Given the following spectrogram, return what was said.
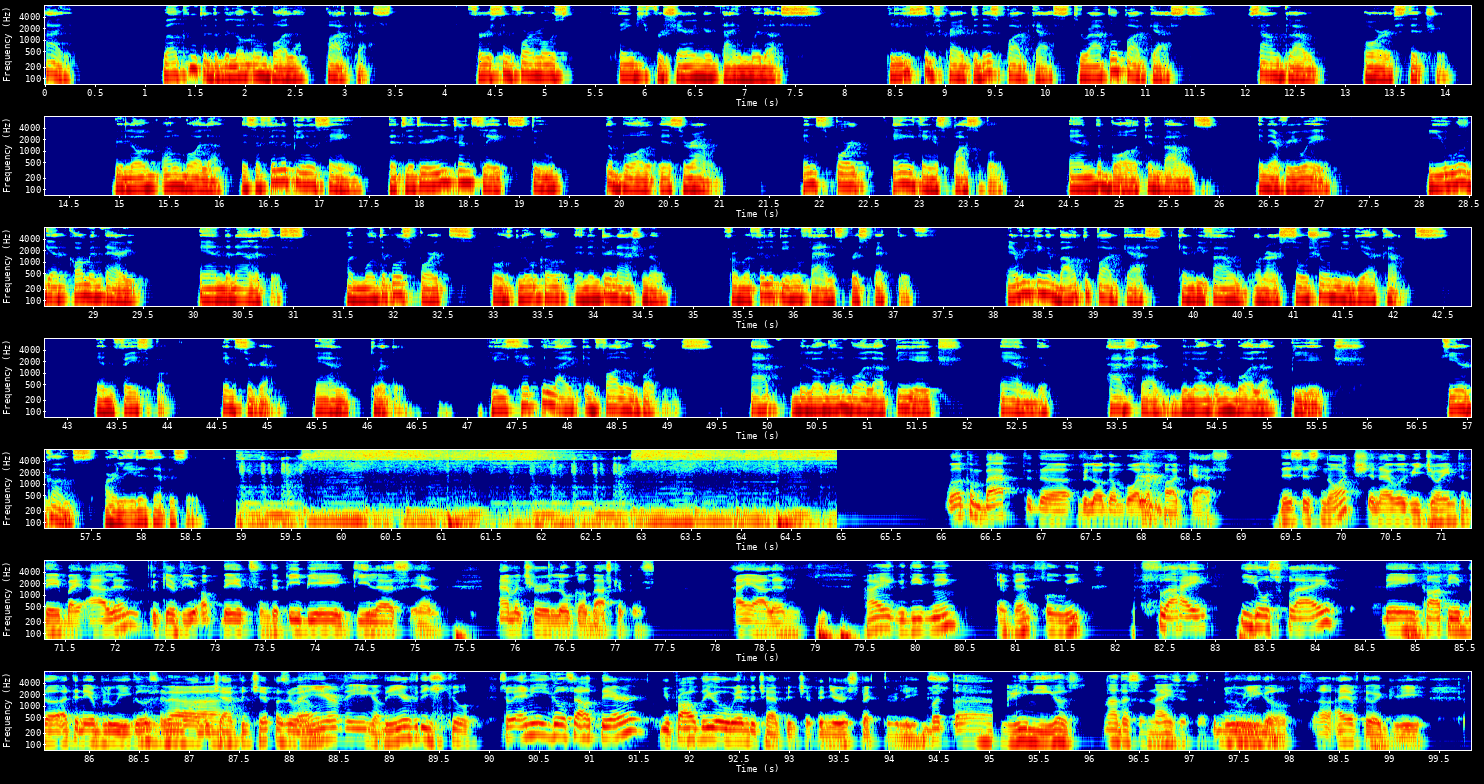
Hi, welcome to the Bilog Ang Bola podcast. First and foremost, thank you for sharing your time with us. Please subscribe to this podcast through Apple Podcasts, SoundCloud, or Stitcher. Bilog ang bola is a Filipino saying that literally translates to the ball is round. In sport, anything is possible, and the ball can bounce in every way. You will get commentary and analysis on multiple sports, both local and international, from a Filipino fan's perspective. Everything about the podcast can be found on our social media accounts in Facebook, Instagram, and Twitter. Please hit the like and follow buttons at Bilog Ang Bola PH and hashtag Bilog Ang Bola PH. Here comes our latest episode. Welcome back to the Bilog Ang Bola podcast. This is Noch, and I will be joined today by Allen to give you updates on the PBA, Gilas, and amateur local basketball. Hi, Allen. Hi, good evening. Eventful week. Fly, Eagles fly. They copied the Ateneo Blue Eagles and The- won the championship as well. The year of the eagle. The year of the Eagle. So any Eagles out there, you probably will win the championship in your respective leagues. but uh, green eagles, not as nice as a Blue Eagle. Uh, I have to agree.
